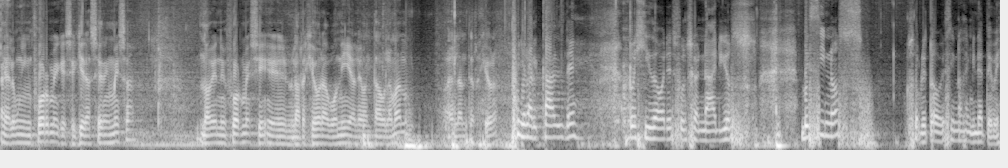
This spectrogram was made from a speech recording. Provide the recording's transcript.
¿Hay algún informe que se quiera hacer en mesa? No habiendo informe, sí, eh, la regidora Bonilla ha levantado la mano. Adelante, regidora. Señor alcalde, regidores, funcionarios, vecinos, sobre todo vecinos de Mira TV.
